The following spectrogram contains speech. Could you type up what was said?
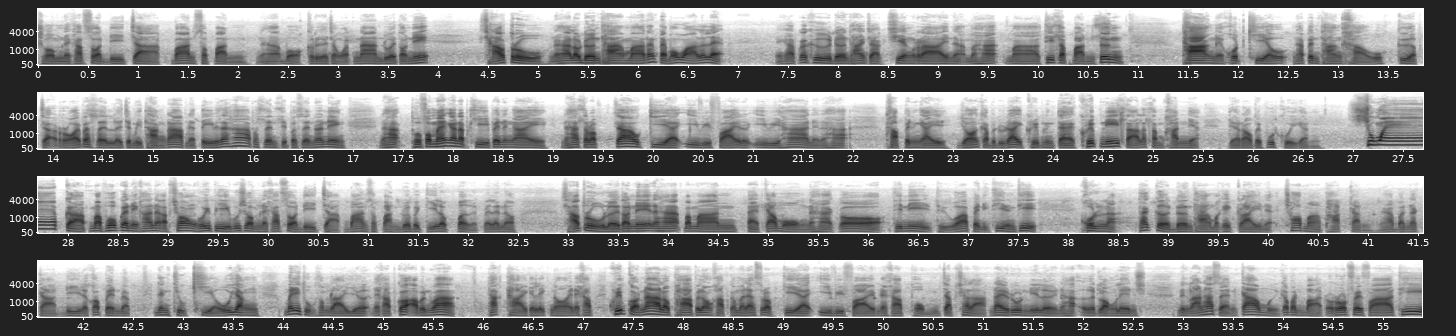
ชมนะครับ สวัสดีจากบ้านสปันนะฮะบอกเกลือจังหวัดน่านด้วยตอนนี้เช้าตรู่นะฮะเราเดินทางมาตั้งแต่เมื่อวานแล้วแหละนะครับก็คือเดินทางจากเชียงรายเนี่ยมาฮะมาที่สปัน ซึ่งทางเนี่ยคดเคี้ยวนะเป็นทางเขาเกือบจะร้อยเปอร์เซ็นต์เลยจะมีทางราบเนี่ยตีไปแค่ห้าเปอร์เซ็นต์สิบเปอร์เซ็นต์นั่นเองนะฮะเพอร์ฟอร์แมนซ์การขับขี่เป็นยังไงนะฮะสำหรับเจ้าเกียร์ EV5 หรือ EV5 เนี่ยนะฮะขับเป็นไงย้อนกลับไปดูได้อีกคลิปหนึ่งแต่คลิปนี้สาระสำคัญเนี่ยเดี๋ยวเราไปพูดคุยกัน ชวบกลับมาพบกันอีกครั้งนะครับช่องคุยพีผู้ชมนะครับ สวัสดีจากบ้านสปันด้วยเมื่อกี้เราเปิดไปแล้วเนาะเช้าตรู่เลยตอนนี้นะฮะประมาณ 8 9โมงนะฮะก็ที่นี่ถือว่าเป็นอีกที่หนึ่งที่คนละถ้าเกิดเดินทางมาไกลๆเนี่ยชอบมาพักกันนะฮะบรรยากาศดีแล้วก็เป็นแบบยังเขียวๆยังไม่ได้ถูกทำลายเยอะนะครับก็เอาเป็นว่าทักทายกันเล็กน้อยนะครับ คลิปก่อนหน้าเราพาไปลองขับกันมาแล้วสำหรับเกียร์ EV5 นะครับ ผมจับฉลากได้รุ่นนี้เลยนะฮะ Earth Long Range 1 5 9 9 9 0 0 0 บาท รถไฟฟ้าที่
